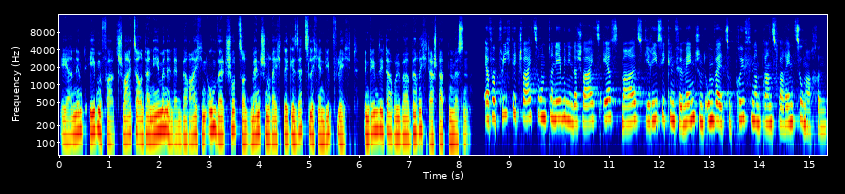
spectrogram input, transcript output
Er nimmt ebenfalls Schweizer Unternehmen in den Bereichen Umweltschutz und Menschenrechte gesetzlich in die Pflicht, indem sie darüber Bericht erstatten müssen. Er verpflichtet Schweizer Unternehmen in der Schweiz erstmals, die Risiken für Mensch und Umwelt zu prüfen und transparent zu machen.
